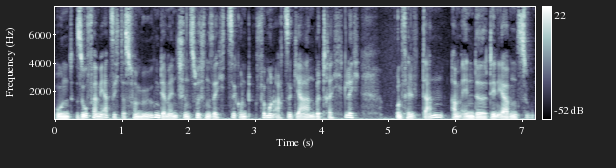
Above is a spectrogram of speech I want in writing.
Und so vermehrt sich das Vermögen der Menschen zwischen 60 und 85 Jahren beträchtlich und fällt dann am Ende den Erben zu.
